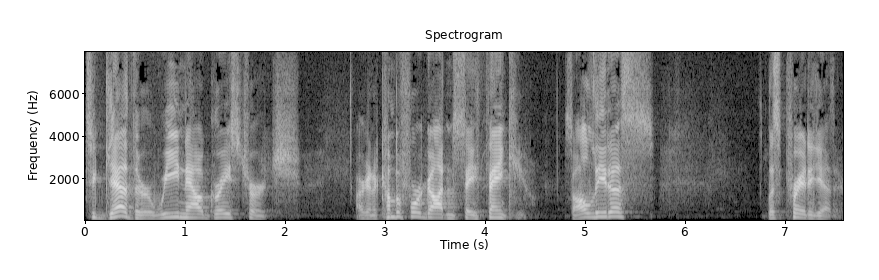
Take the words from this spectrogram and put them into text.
together we now, Grace Church, are going to come before God and say thank you. So I'll lead us. Let's pray together.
